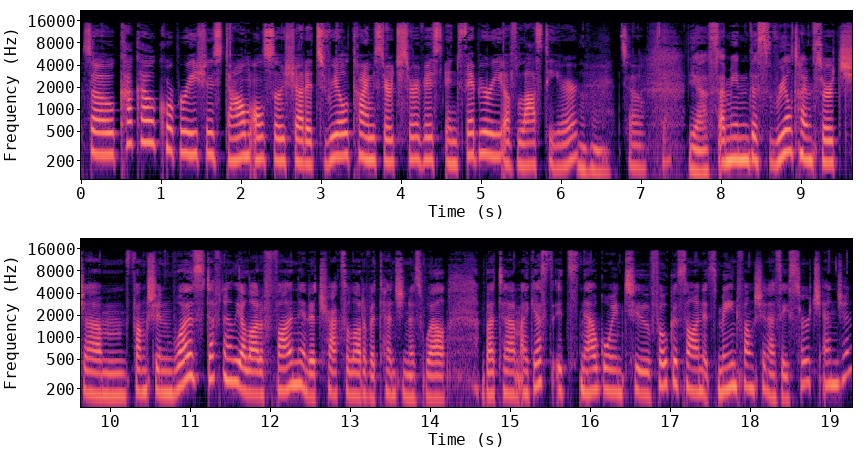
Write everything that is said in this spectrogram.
So, Kakao Corporation's Daum also shut its real-time search service in February of last year. Mm-hmm. So, yeah. yes, I mean this real-time search um, function was definitely a lot of fun. It attracts a lot of attention as well. But um, I guess it's now going to focus on its main function as a search engine.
